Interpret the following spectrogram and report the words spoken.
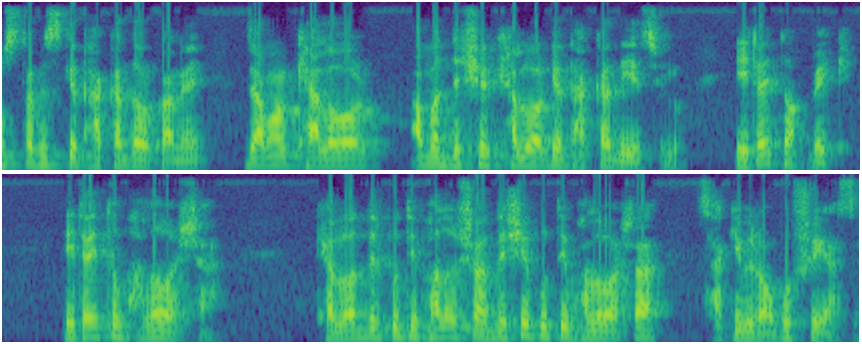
মুস্তাফিজকে ধাক্কা দেওয়ার কারণে, যে আমার খেলোয়াড়, আমার দেশের খেলোয়াড়কে ধাক্কা দিয়েছিল, এটাই তো আবেগ, এটাই তো ভালোবাসা। খেলোয়াড়দের প্রতি ভালোবাসা, দেশের প্রতি ভালোবাসা সাকিবের অবশ্যই আছে।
